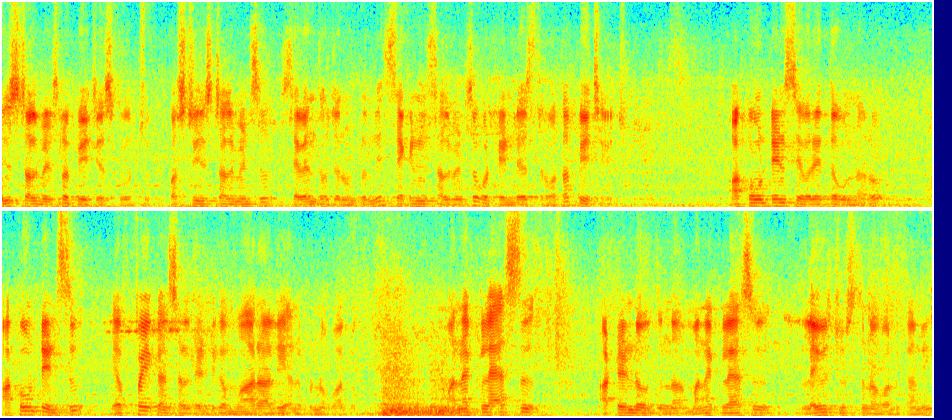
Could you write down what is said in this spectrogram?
ఇన్స్టాల్మెంట్స్లో పే చేసుకోవచ్చు. ఫస్ట్ ఇన్స్టాల్మెంట్స్ సెవెన్ థౌజండ్ ఉంటుంది సెకండ్ ఇన్స్టాల్మెంట్స్ ఒక టెన్ డేస్ తర్వాత పే చేయొచ్చు. అకౌంటెంట్స్ ఎవరైతే ఉన్నారో అకౌంటెంట్స్ ఎఫ్ఐ కన్సల్టెంట్గా మారాలి అనుకున్న వాళ్ళు మన క్లాస్ అటెండ్ అవుతున్న మన క్లాస్ లైవ్ చూస్తున్న వాళ్ళు కానీ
